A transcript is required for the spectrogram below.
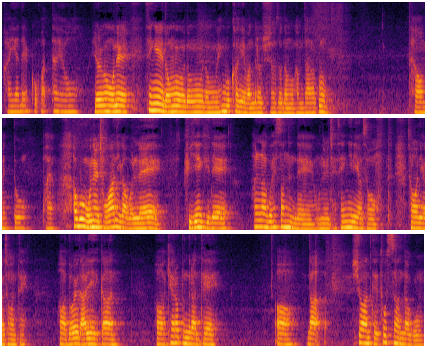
가야 될 것 같아요. 여러분 오늘 생일 너무 너무 너무 행복하게 만들어 주셔서 너무 감사하고 다음에 또 봐요. 하고 오늘 정한이가 원래 귀대 귀대 하려고 했었는데 오늘 제 생일이어서 정한이가 저한테 어, 너의 날이니까 어, 캐럿 분들한테 어, 나 슈한테 토스 한다고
